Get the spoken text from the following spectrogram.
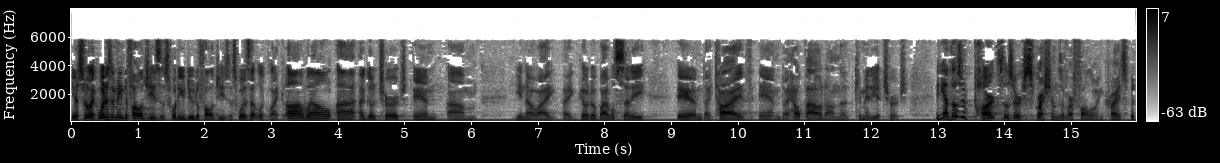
You know, sort of like, what does it mean to follow Jesus? What do you do to follow Jesus? What does that look like? Oh, well, uh, I go to church and, um, you know, I, I go to a Bible study and I tithe and I help out on the committee at church. And yeah, those are parts, those are expressions of our following Christ. But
